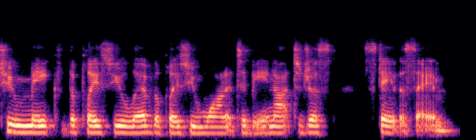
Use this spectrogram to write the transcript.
to make the place you live the place you want it to be, not to just stay the same.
